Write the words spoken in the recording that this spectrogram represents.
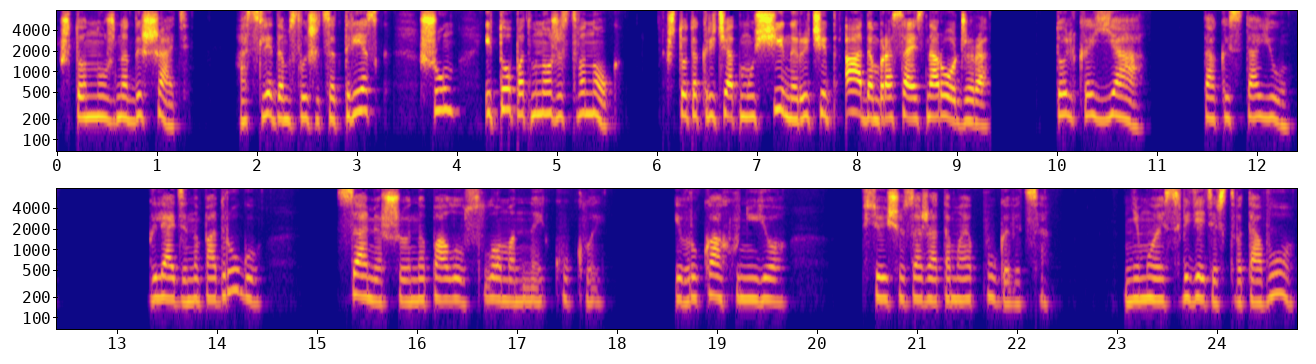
что нужно дышать. А следом слышится треск, шум и топот множества ног. Что-то кричат мужчины, рычит Адам, бросаясь на Роджера. Только я так и стою глядя на подругу, замершую на полу сломанной куклой, и в руках у нее все еще зажата моя пуговица. Немое свидетельство того,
